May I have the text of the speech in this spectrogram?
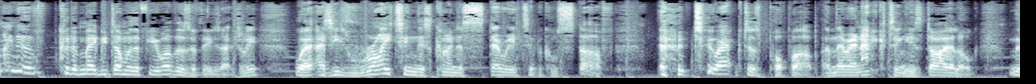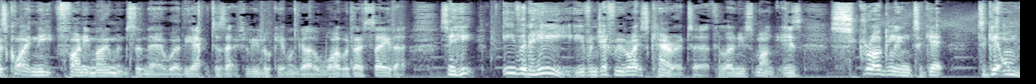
Kind of could have maybe done with a few others of these actually, where as he's writing this kind of stereotypical stuff, two actors pop up and they're enacting his dialogue. And there's quite neat, funny moments in there where the actors actually look at him and go, "Why would I say that?" So he, even he, even Jeffrey Wright's character, Thelonious Monk, is struggling to get to get on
